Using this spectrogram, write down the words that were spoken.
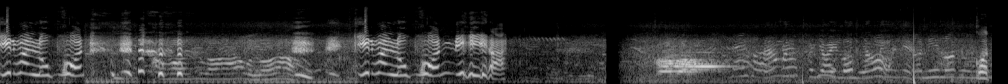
คิดว่าลุกพ้นคิดว่าลุกพ้นดีอะมันทยอยรถแล้วตอนนี้รถกด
